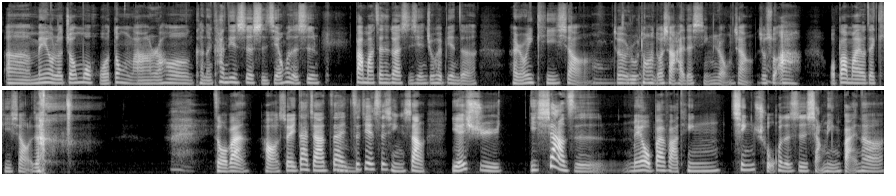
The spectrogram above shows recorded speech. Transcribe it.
呃没有了周末活动啦，然后可能看电视的时间，或者是爸妈在那段时间就会变得。很容易 k 笑，就如同很多小孩的形容，这样就说啊，我爸妈又在 k 笑了，这样，哎，怎么办？好，所以大家在这件事情上，也许一下子没有办法听清楚，或者是想明白，那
